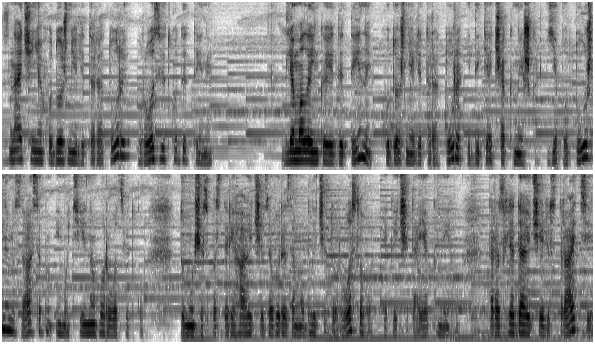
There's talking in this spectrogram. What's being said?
Значення художньої літератури у розвитку дитини. Для маленької дитини художня література і дитяча книжка є потужним засобом емоційного розвитку, тому що спостерігаючи за виразом обличчя дорослого, який читає книгу, та розглядаючи ілюстрації,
